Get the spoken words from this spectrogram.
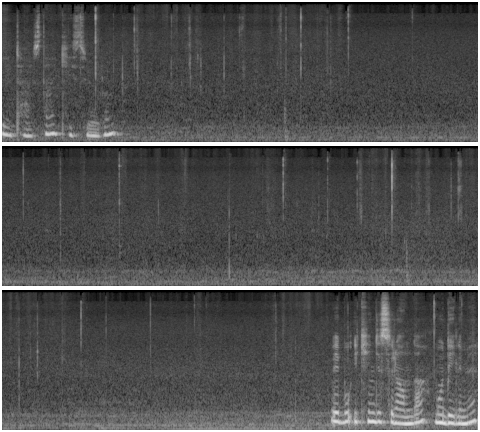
bir tersten kesiyorum. Ve bu ikinci sıramda modelimi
